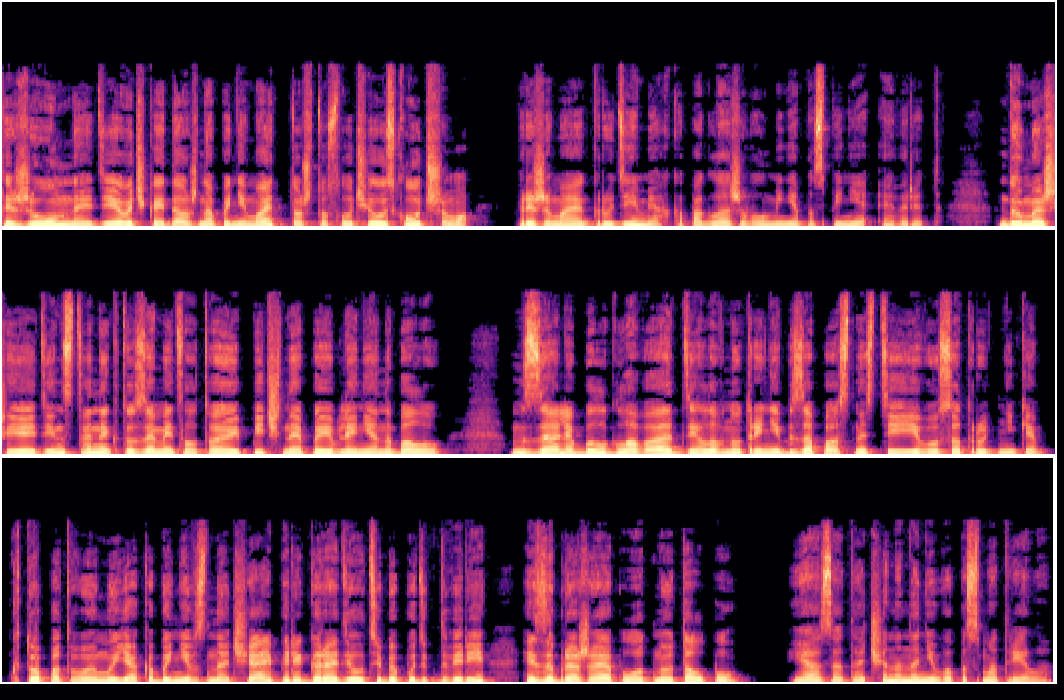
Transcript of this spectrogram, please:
«Ты же умная девочка и должна понимать то, что случилось к лучшему», Прижимая к груди, мягко поглаживал меня по спине Эверетт. «Думаешь, я единственный, кто заметил твое эпичное появление на балу? В зале был глава отдела внутренней безопасности и его сотрудники. Кто, по-твоему, якобы невзначай перегородил тебе путь к двери, изображая плотную толпу?» Я озадаченно на него посмотрела.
